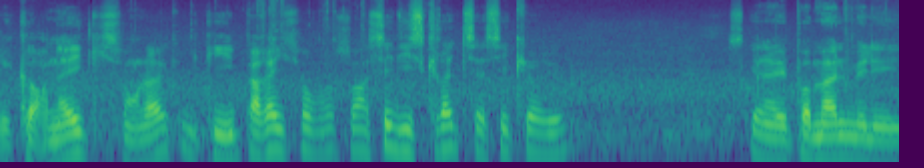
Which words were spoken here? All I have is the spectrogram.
Les corneilles qui sont là, qui pareil sont, assez discrètes, c'est assez curieux. Parce qu'il y en avait pas mal, mais les,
